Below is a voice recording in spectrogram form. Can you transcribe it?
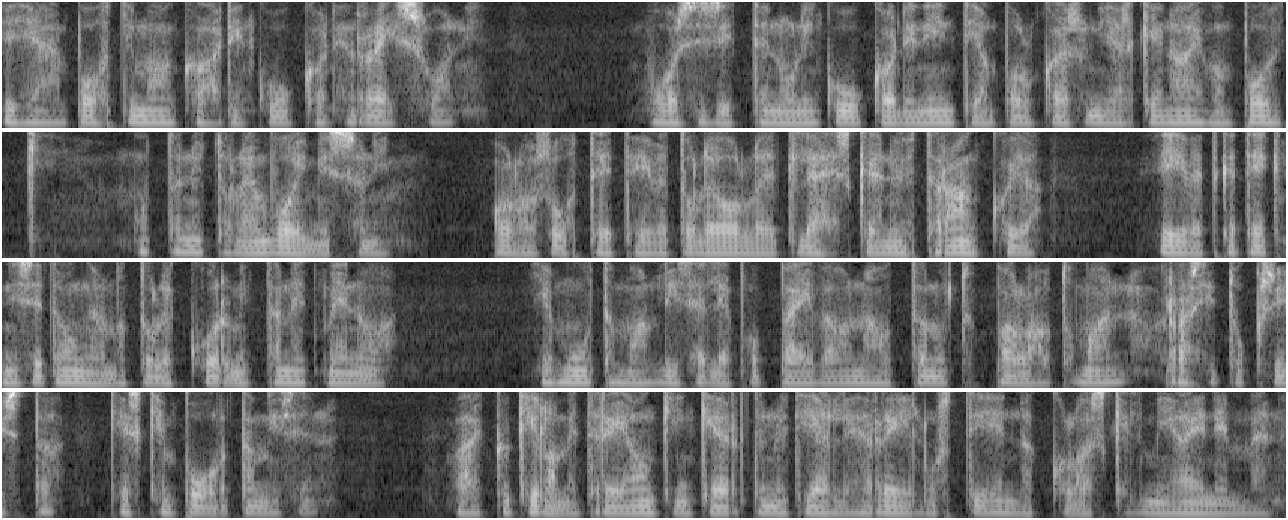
ja jään pohtimaan kahden kuukauden reissuani. Vuosi sitten olin kuukauden Intian polkaisun jälkeen aivan poikki mutta nyt olen voimissani. Olosuhteet eivät ole olleet läheskään yhtä rankkoja, eivätkä tekniset ongelmat ole kuormittaneet menoa, ja muutaman lisälepopäivä on auttanut palautumaan rasituksista kesken puurtamisen, vaikka kilometrejä onkin kertynyt jälleen reilusti ennakkolaskelmia enemmän.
